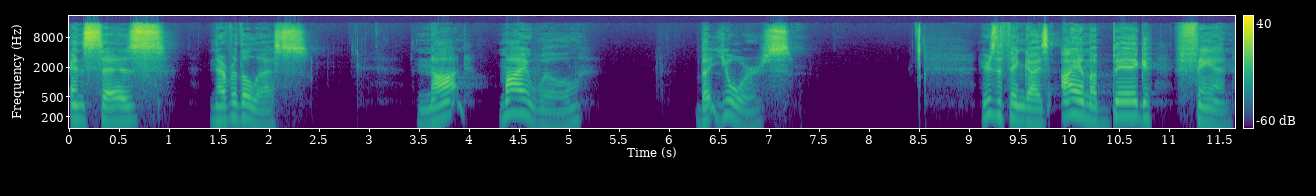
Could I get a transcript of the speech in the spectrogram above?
and says, Nevertheless, not my will, but yours. Here's the thing, guys I am a big fan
